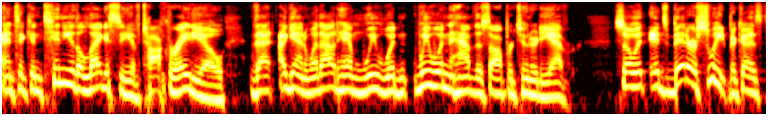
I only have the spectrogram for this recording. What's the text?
and to continue the legacy of talk radio that, again, without him, we wouldn't, we wouldn't have this opportunity ever. So it, it's bittersweet because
